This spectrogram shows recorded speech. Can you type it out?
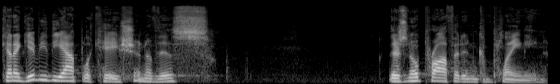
Can I give you the application of this? There's no profit in complaining.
